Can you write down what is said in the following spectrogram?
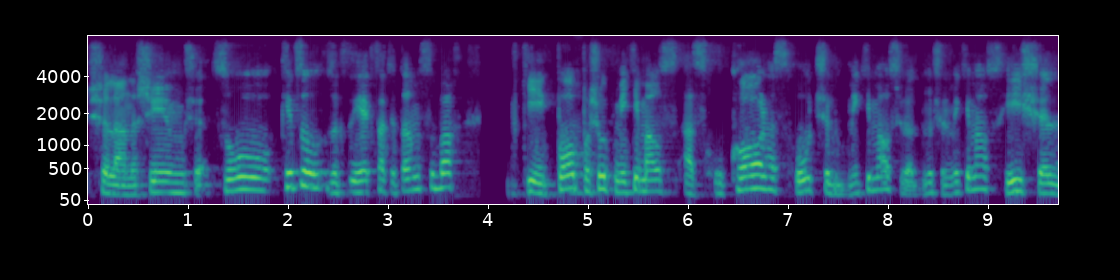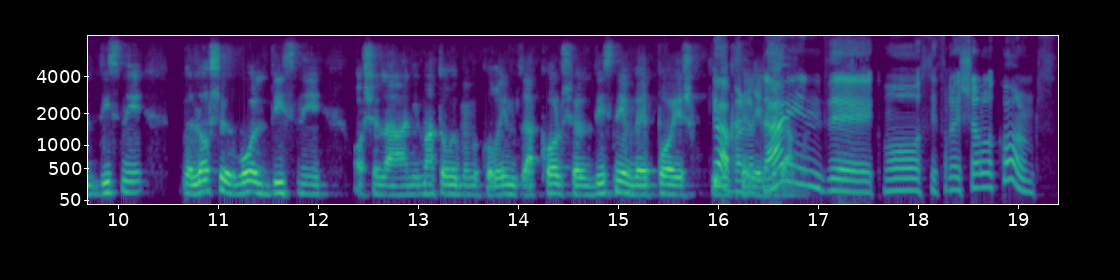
של האנשים שיצרו, קיצור זה יהיה קצת יותר מסובך, כי פה פשוט מיקי מאוס, הזכות, כל הזכות של מיקי מאוס, של הדמות של מיקי מאוס, היא של דיסני ולא של וולט דיסני או של האנימטורים המקוריים, זה הכל של דיסני ופה יש חוקים כן, אחרים. אבל עדיין זה כמו ספרי שרלוק הולמס,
